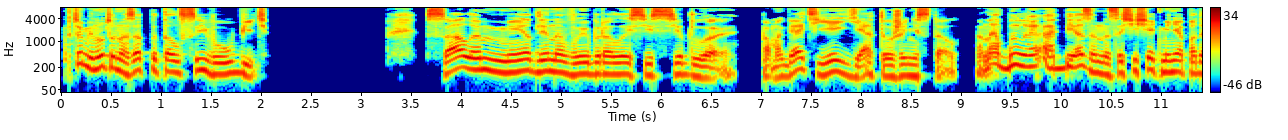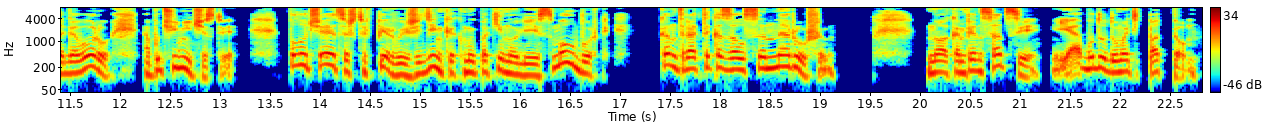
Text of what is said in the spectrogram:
кто минуту назад пытался его убить. Салом медленно выбралась из седла. Помогать ей я тоже не стал. Она была обязана защищать меня по договору об ученичестве. Получается, что в первый же день, как мы покинули Смолбург, контракт оказался нарушен. Но о компенсации я буду думать потом.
